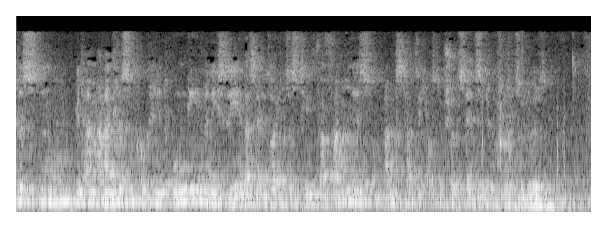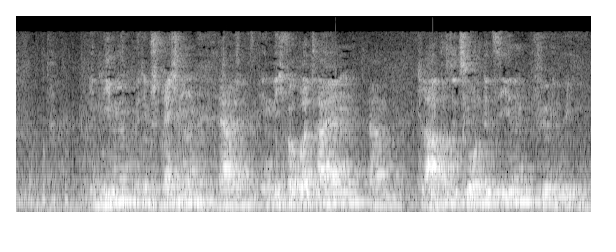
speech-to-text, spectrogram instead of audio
Christen mit einem anderen Christen konkret umgehen, wenn ich sehe, dass er in solchen Systemen verfangen ist und Angst hat, sich aus dem Schutz der Institution zu lösen? Ihn lieben, mit ihm sprechen, äh, ihn nicht verurteilen, äh, klar Position beziehen, für ihn beten.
